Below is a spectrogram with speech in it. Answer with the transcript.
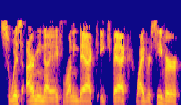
Swiss Army knife, running back, H back, wide receiver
